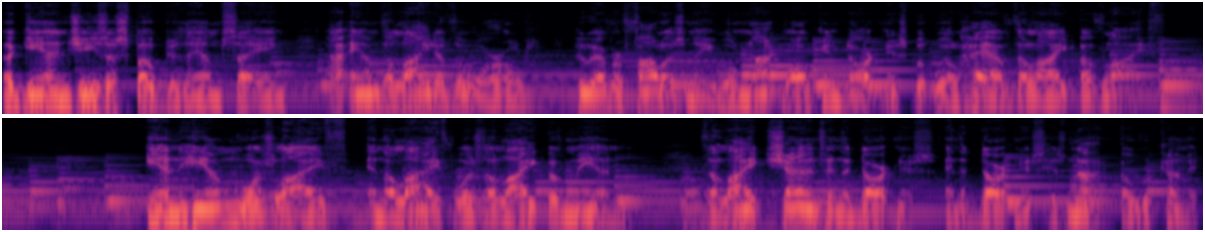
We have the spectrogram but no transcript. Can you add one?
Again, Jesus spoke to them, saying, I am the light of the world. Whoever follows me will not walk in darkness, but will have the light of life. In him was life, and the life was the light of men. The light shines in the darkness, and the darkness has not overcome it.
